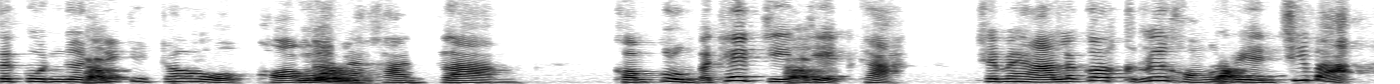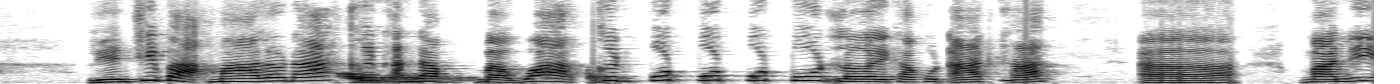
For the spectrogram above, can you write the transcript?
สกุลเงินครับดิจิทัลของผู้ธนำนาคารกลาง ของกลุ่มประเทศ G7 ค่ะ ใช่ไหมคะ แล้วก็เรื่องของครับเหรียญชิบะเหรียญชิบะมาแล้วนะอ๋อขึ้นอันดับแบบว่าขึ้นปุ๊ดปุ๊ดปุ๊ดปุ๊ดเลยค่ะ คุณอาร์ตคะอ่ามานี่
